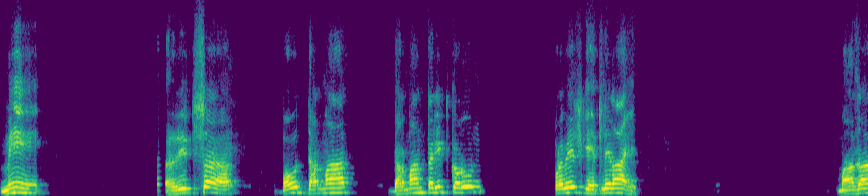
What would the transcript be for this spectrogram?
मी रितसर बौद्ध धर्मात धर्मांतरित करून प्रवेश घेतलेला आहे. माझा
